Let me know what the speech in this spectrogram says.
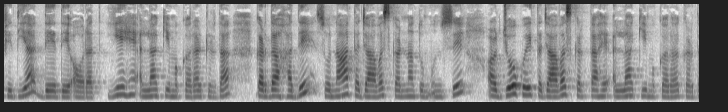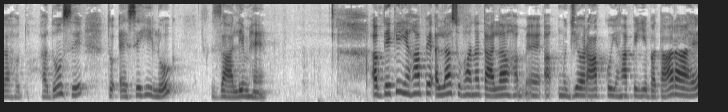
فدیہ دے دے عورت۔ یہ ہیں اللہ کی مقرر کردہ کردہ حدیں۔ سو نہ تجاوز کرنا تم ان سے، اور جو کوئی تجاوز کرتا ہے اللہ کی مقرر کردہ حدوں سے، تو ایسے ہی لوگ ظالم ہیں۔ اب دیکھیں یہاں پہ اللہ سبحانہ تعالیٰ ہمیں مجھے اور آپ کو یہاں پہ یہ بتا رہا ہے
